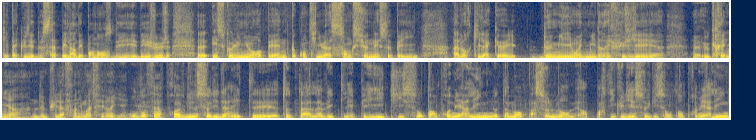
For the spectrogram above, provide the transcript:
qui est accusé de saper l'indépendance des, juges. Euh, est-ce que l'Union européenne peut continuer à sanctionner ce pays alors qu'il accueille 2,5 millions et demi de réfugiés euh, ukrainiens depuis la fin du mois de février? On doit faire preuve d'une solidarité totale avec les pays qui sont en première ligne, notamment, pas seulement, mais en particulier ceux qui sont en première ligne,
